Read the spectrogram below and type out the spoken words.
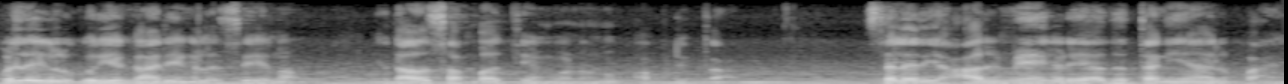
பிள்ளைகளுக்குரிய காரியங்களை செய்யணும் ஏதாவது சம்பாத்தியம் பண்ணணும் அப்படித்தான். சிலர் யாருமே கிடையாது தனியாக இருப்பாங்க.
